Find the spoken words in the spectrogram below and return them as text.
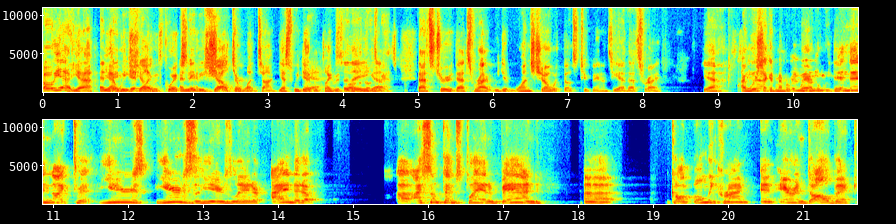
Oh yeah, yeah, And yeah. We did play with Quicksand and and maybe maybe Shelter. Shelter. one time. Yes, we did. Yeah, We played with so both of those go. bands. That's true. That's right. We did one show with those two bands. Yeah, that's right. Yeah, I wish I could remember I where, mean, but we did. And then, like to years, years and years later, I ended up. Uh, I sometimes play in a band uh, called Only Crime, and Aaron Dalbec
